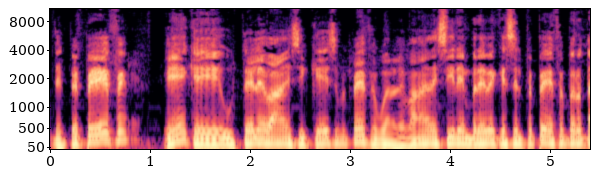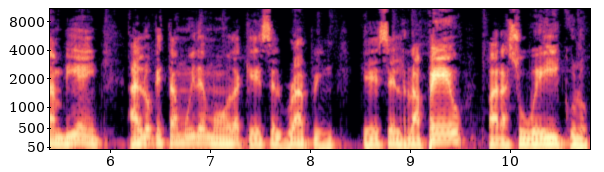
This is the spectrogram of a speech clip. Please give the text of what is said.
del PPF ¿eh? que usted le va a decir que es el PPF. Bueno, le van a decir en breve que es el PPF, pero también algo que está muy de moda, que es el wrapping, que es el rapeo para su vehículo.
